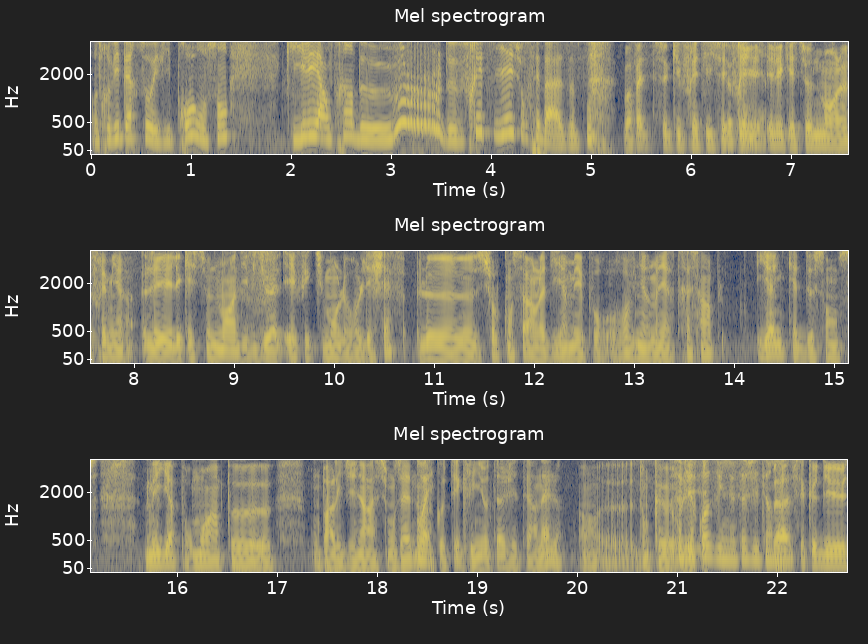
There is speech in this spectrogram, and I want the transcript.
entre vie perso et vie pro, on sent qu'il est en train de, de frétiller sur ses bases. en fait, ce qui frétille, c'est et, les questionnements, le frémir, les, questionnements individuels et effectivement le rôle des chefs. Le, sur le constat, on l'a dit, hein, mais pour revenir de manière très simple, il y a une quête de sens. Mais il y a pour moi un peu, euh, on parlait de génération Z, un côté grignotage éternel. Hein, euh, donc, euh, ça veut dire quoi grignotage éternel? bah, C'est que des,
